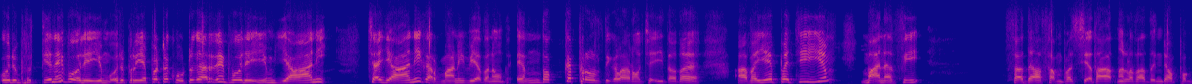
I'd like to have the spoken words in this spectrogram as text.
ഒരു ഭൃത്യനെ പോലെയും ഒരു പ്രിയപ്പെട്ട കൂട്ടുകാരനെ പോലെയും യാനി ച യാനി കർമാണി വ്യതനോത് എന്തൊക്കെ പ്രവൃത്തികളാണോ ചെയ്തത്. അവയെ പറ്റിയും മനസ്സി സദാ സമ്പശ്യത എന്നുള്ളത് അതിന്റെ ഒപ്പം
